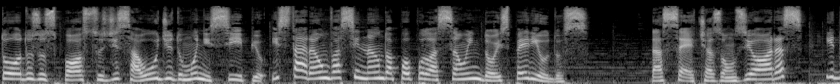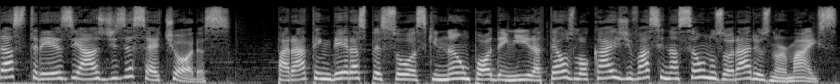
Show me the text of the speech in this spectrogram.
todos os postos de saúde do município estarão vacinando a população em dois períodos, das 7 às 11 horas e das 13 às 17 horas. Para atender as pessoas que não podem ir até os locais de vacinação nos horários normais,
